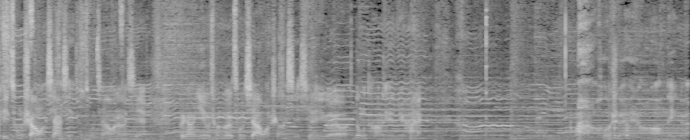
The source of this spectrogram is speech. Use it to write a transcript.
可以从上往下写，从从下往上写，《悲伤逆流成河》从下往上写，写了一个弄堂里的女孩，啊，喝水，然后那个。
